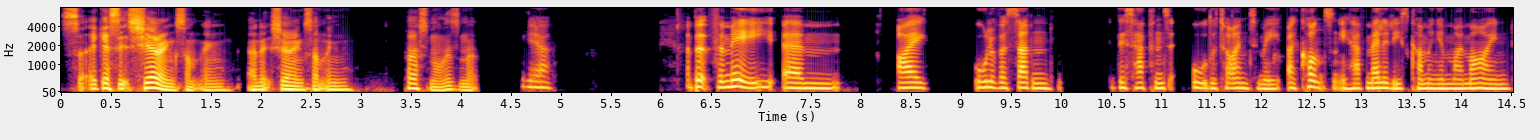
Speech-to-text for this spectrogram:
so I guess it's sharing something, and it's sharing something personal, isn't it? Yeah. But for me, um, I all of a sudden, this happens all the time to me. I constantly have melodies coming in my mind.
